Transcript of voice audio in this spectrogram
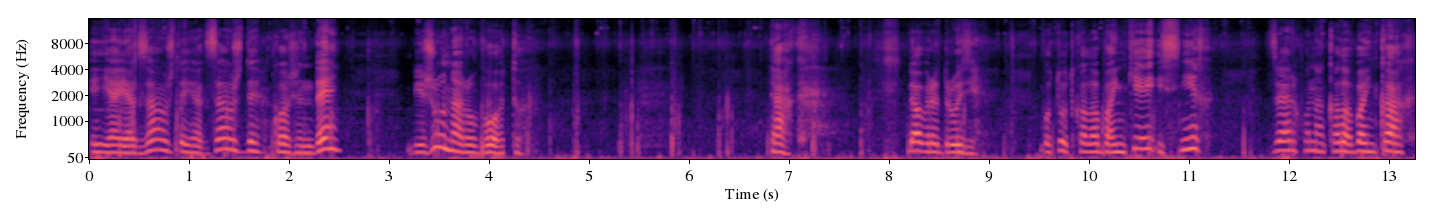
І я, як завжди, як завжди, кожен день біжу на роботу. Так, добре, друзі, бо тут колобаньки і сніг зверху на колобаньках.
